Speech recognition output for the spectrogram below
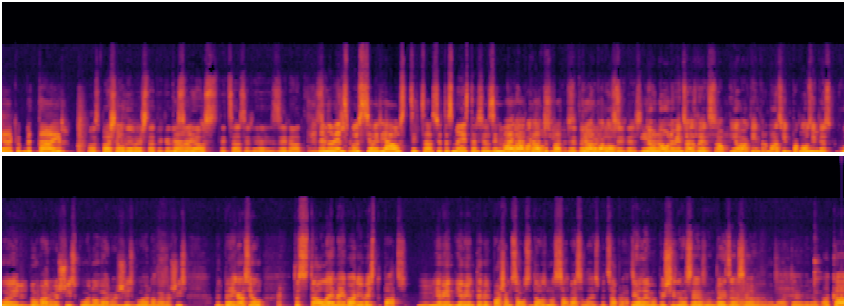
jā, ka, bet tā ir. Mums pašvaldībai ir tā, ka visur ir. jāuzticās, ir, eh, zina zinātu. Ne, no vienas puses jau ir jāuzticas, jo tas meistars jau zina vairāk, kā tu pat. Jā, Tu tā vari kā paklausīties. paklausīties, Tev jā. nav neviens aizliedzis ievākt informāciju un paklausīties, mm -hmm. ko ir novērojis šis, ko ir novērojis šis, ko ir novērojis šis. Bet beigās jau tas tā lēmēji var esi tu pats. Mm. Ja, vien, ja vien tev ir pašam savs daudz maz veselais, bet saprāts. Ielēma bija šī no sevis un beidzās jau. Jā, tev ir Kā,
